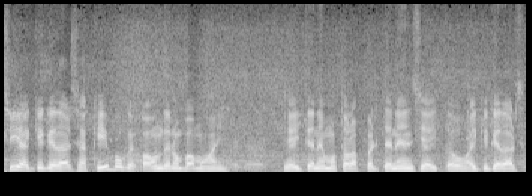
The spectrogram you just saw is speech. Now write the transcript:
Sí, hay que quedarse aquí porque ¿para dónde nos vamos ahí? Y ahí tenemos todas las pertenencias y todo, hay que quedarse.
